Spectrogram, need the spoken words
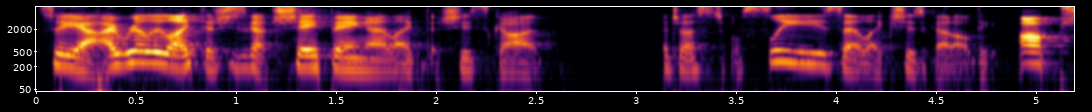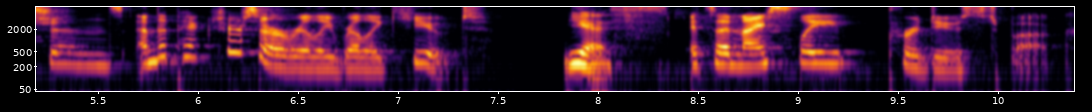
so, yeah, I really like that she's got shaping. I like that she's got adjustable sleeves. I like she's got all the options. And the pictures are really, really cute. Yes. It's a nicely produced book.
